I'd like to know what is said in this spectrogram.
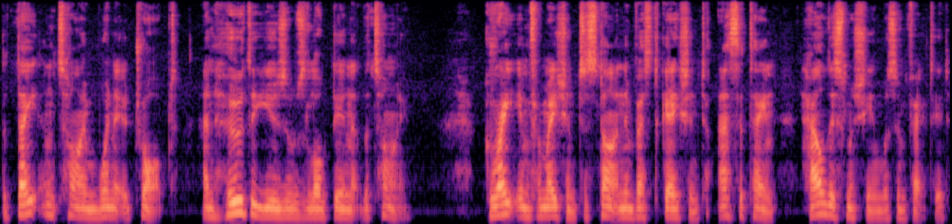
the date and time when it dropped, and who the user was logged in at the time. Great information to start an investigation to ascertain how this machine was infected.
